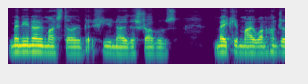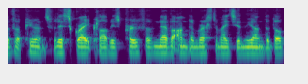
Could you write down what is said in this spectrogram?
Many know my story, but few know the struggles. Making my 100th appearance for this great club is proof of never underestimating the underdog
